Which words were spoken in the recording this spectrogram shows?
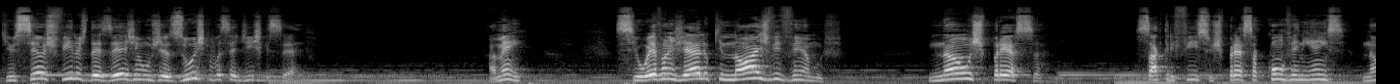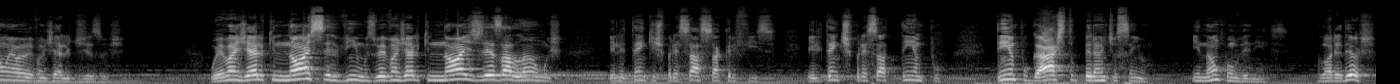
Que os seus filhos desejem o Jesus que você diz que serve. Amém? Se o evangelho que nós vivemos não expressa sacrifício, expressa conveniência, não é o evangelho de Jesus. O evangelho que nós servimos, o evangelho que nós exalamos, ele tem que expressar sacrifício. ele tem que expressar tempo. Tempo gasto perante o Senhor e não conveniência. Glória a Deus.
